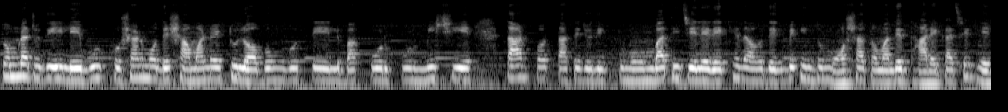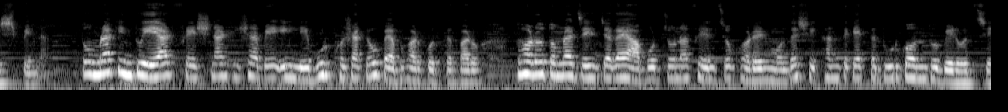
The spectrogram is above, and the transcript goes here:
তোমরা যদি এই লেবুর খোসার মধ্যে সামান্য একটু লবঙ্গ, তেল বা কর্পূর মিশিয়ে তারপর তাতে যদি একটু মোমবাতি জেলে রেখে দাও, দেখবে কিন্তু মশা তোমাদের ধারে কাছে ঘেসবে না। তোমরা কিন্তু এয়ার ফ্রেশনার হিসাবে এই লেবুর খোসাকেও ব্যবহার করতে পারো। ধরো, তোমরা যে জায়গায় আবর্জনা ফেলছো ঘরের মধ্যে, সেখান থেকে একটা দুর্গন্ধ বেরোচ্ছে।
